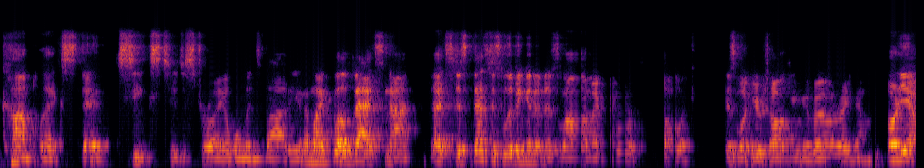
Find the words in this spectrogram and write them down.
complex that seeks to destroy a woman's body. And i'm like well that's not that's just that's just living in an islamic republic is what you're talking about right now. Or yeah,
